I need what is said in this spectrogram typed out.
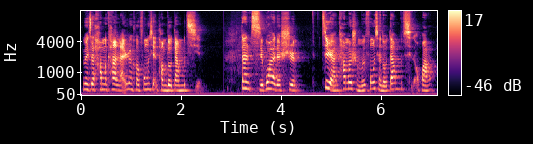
因为在他们看来，任何风险他们都担不起。但奇怪的是，既然他们什么风险都担不起的话，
